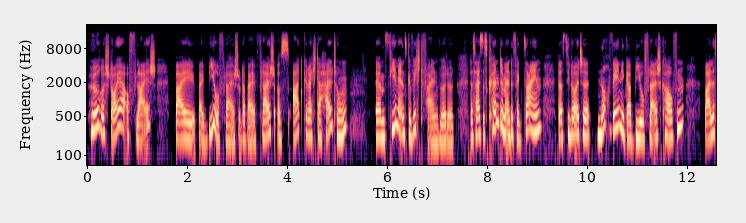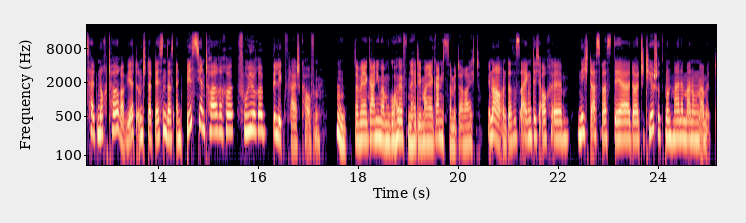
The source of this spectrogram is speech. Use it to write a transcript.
höhere Steuer auf Fleisch bei, bei Biofleisch oder bei Fleisch aus artgerechter Haltung ähm, viel mehr ins Gewicht fallen würde. Das heißt, es könnte im Endeffekt sein, dass die Leute noch weniger Biofleisch kaufen, weil es halt noch teurer wird und stattdessen das ein bisschen teurere, frühere Billigfleisch kaufen. Hm, da wäre ja gar niemandem geholfen, da hätte man ja gar nichts damit erreicht. Genau, und das ist eigentlich auch äh, nicht das, was der Deutsche Tierschutzbund meiner Meinung nach damit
